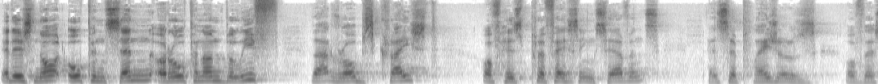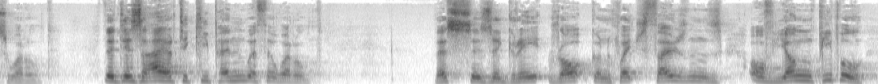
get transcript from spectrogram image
It is not open sin or open unbelief that robs Christ of his professing servants. It's the pleasures of this world, the desire to keep in with the world. This is the great rock on which thousands of young people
